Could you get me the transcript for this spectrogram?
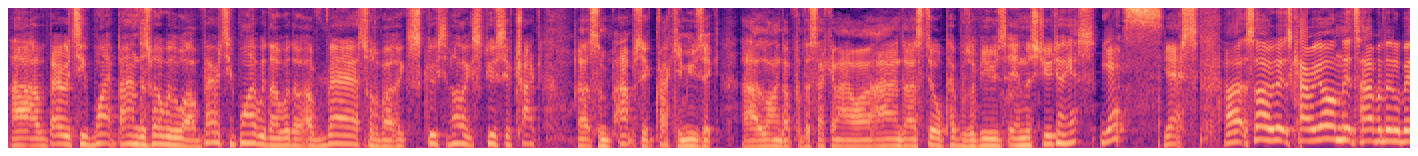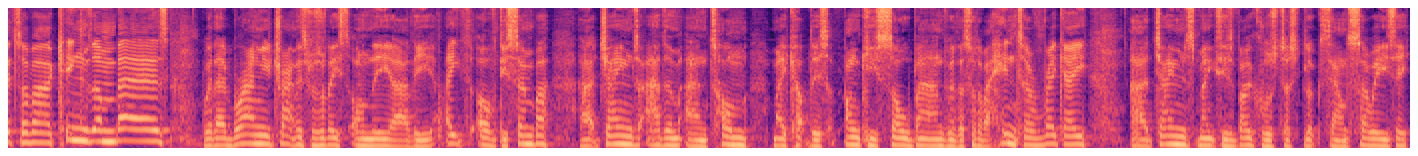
uh, Verity White Band as well, with well, Verity White with a, with a, a rare sort of exclusive, another exclusive track. Uh, some absolute cracky music uh, lined up for the second hour, and uh, still Pebbles Reviews in the studio, yes? Yes. Yes. Uh, so let's carry on. Let's have a little bit of uh, Kings and Bears with their brand new track. This was released on the uh, the 8th of December. Uh, James, Adam, and Tom make up this funky soul band with a sort of a hint of reggae. Uh, James makes his vocals just look sound so easy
